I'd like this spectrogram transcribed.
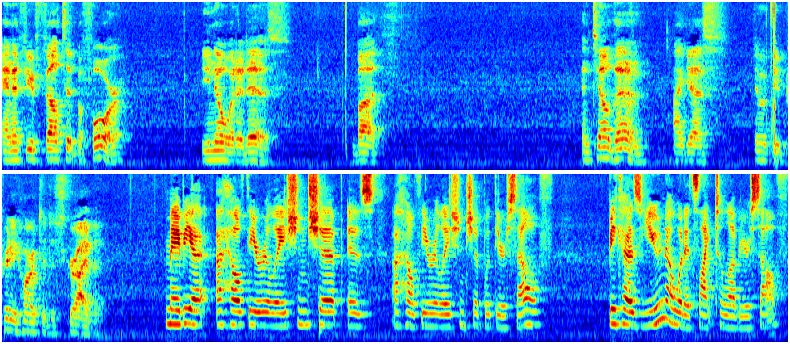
And if you've felt it before, you know what it is. But until then, I guess it would be pretty hard to describe it. Maybe a, a healthy relationship is a healthy relationship with yourself because you know what it's like to love yourself.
